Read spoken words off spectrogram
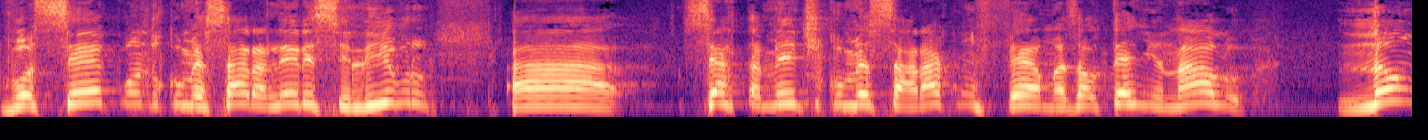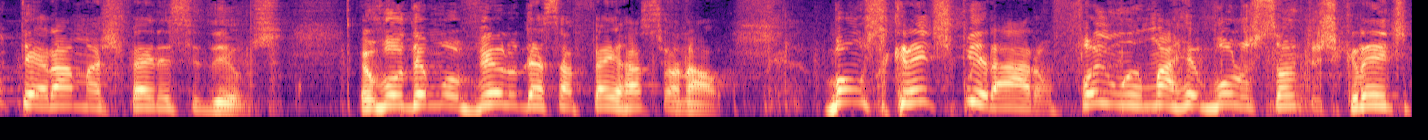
Você, quando começar a ler esse livro, ah, certamente começará com fé, mas ao terminá-lo, não terá mais fé nesse Deus. Eu vou demovê-lo dessa fé irracional. Bom, os crentes piraram. Foi uma revolução entre os crentes,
